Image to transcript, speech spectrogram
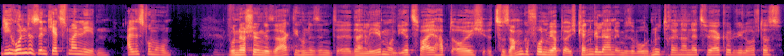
die Hunde sind jetzt mein Leben. Alles drumherum. Wunderschön gesagt, die Hunde sind äh, dein Leben und ihr zwei habt euch zusammengefunden. Wie habt ihr euch kennengelernt? Irgendwie so über Hundetrainer-Netzwerke? Wie läuft das?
